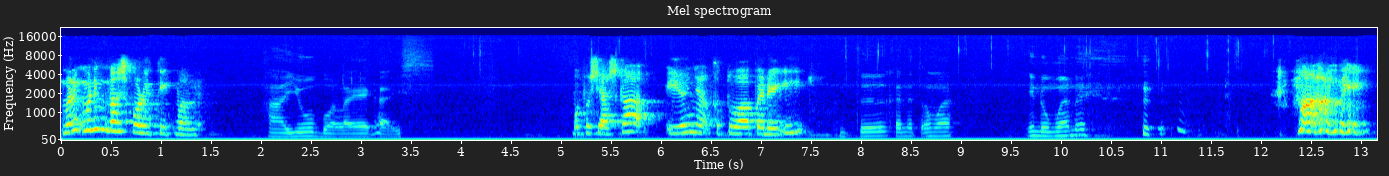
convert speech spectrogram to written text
Mending mending bahas politik bang. Hayu boleh guys. Bapak si Aska iya nya ketua PDI itu kan itu mah indung mana? Mana.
